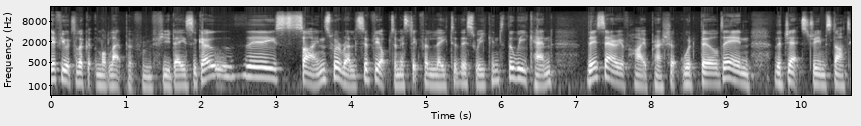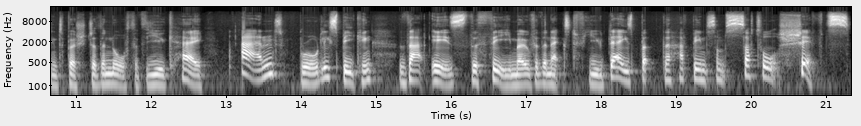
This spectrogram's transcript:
if you were to look at the model output from a few days ago, the signs were relatively optimistic for later this week into the weekend this area of high pressure would build in the jet stream starting to push to the north of the UK. And broadly speaking, that is the theme over the next few days. But there have been some subtle shifts.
